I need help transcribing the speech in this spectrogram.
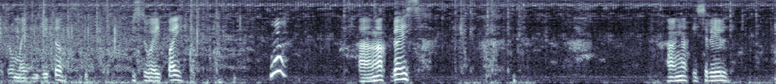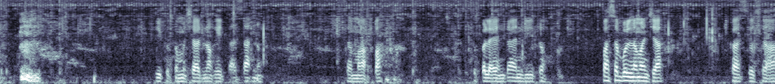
Pero may ano dito. Is wifi. Woo! hangak guys. Hangak Israel hindi ko to masyado nakita sa ano sa mapa. Ito pala yung daan dito. Passable naman siya. Kaso sa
